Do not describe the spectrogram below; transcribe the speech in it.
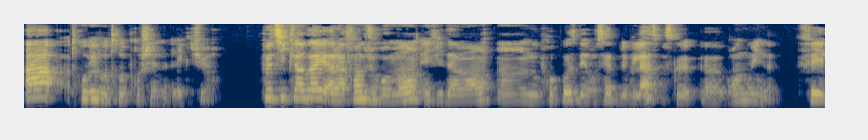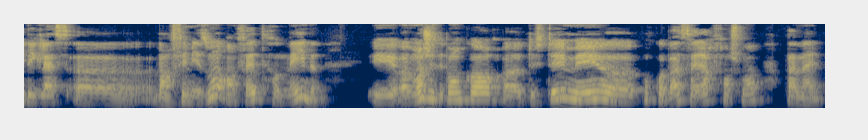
à trouver votre prochaine lecture. Petit clin d'œil à la fin du roman, évidemment, on nous propose des recettes de glace parce que euh, Bronwyn fait des glaces euh, ben, fait maison en fait, homemade. Et euh, moi je les ai pas encore euh, testées, mais pourquoi pas, ça a l'air franchement pas mal.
